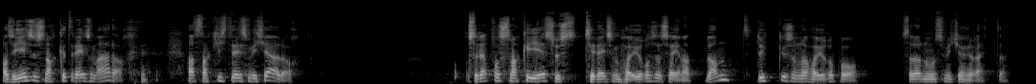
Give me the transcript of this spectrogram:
Altså, Jesus snakker til de som er der. Han snakker ikke til de som ikke er der. Så Derfor snakker Jesus til de som hører, så sier han at blant dere som nå hører på, så er det noen som ikke hører etter.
